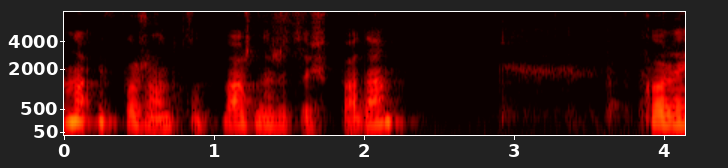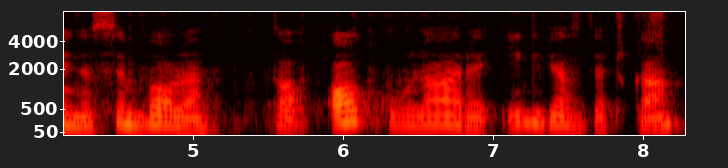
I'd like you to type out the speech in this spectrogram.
No i w porządku. Ważne, że coś wpada. Kolejne symbole to okulary i gwiazdeczka.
